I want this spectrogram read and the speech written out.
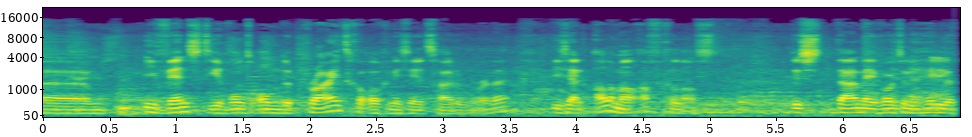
eh, events die rondom de Pride georganiseerd zouden worden, die zijn allemaal afgelast. Dus daarmee wordt een hele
